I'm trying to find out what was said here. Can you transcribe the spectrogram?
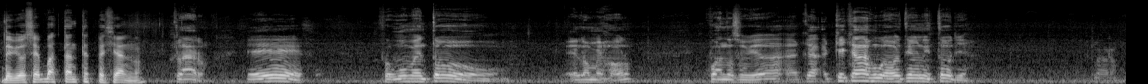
debió ser bastante especial, ¿no? Claro. fue un momento, es lo mejor, cuando subió, que cada jugador tiene una historia. Claro.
